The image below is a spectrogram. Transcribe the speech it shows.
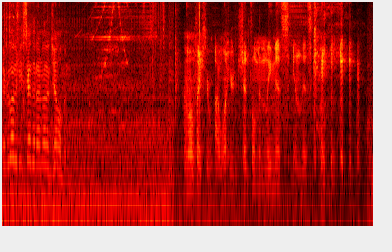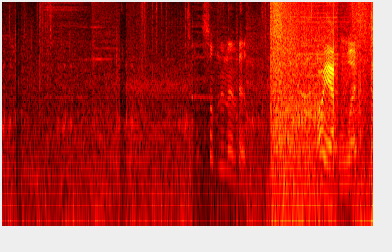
Never let it be said that I'm not a gentleman. I don't think you I want your gentlemanliness in this game. There's something in that vent. Oh yeah. What?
